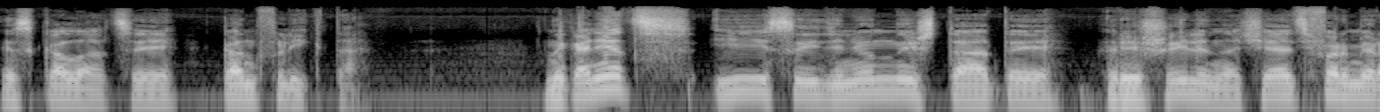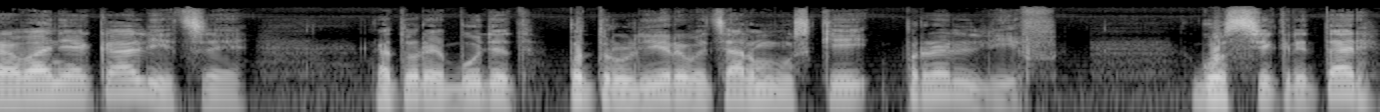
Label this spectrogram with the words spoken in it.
эскалации конфликта. Наконец, и Соединенные Штаты решили начать формирование коалиции, которая будет патрулировать Армузский пролив. Госсекретарь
